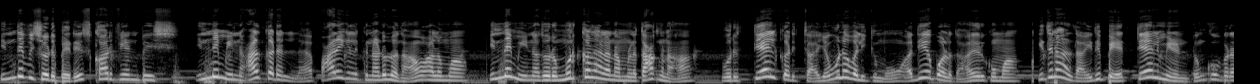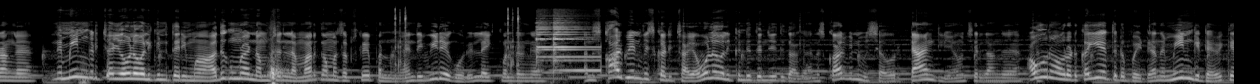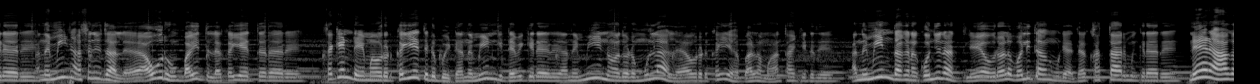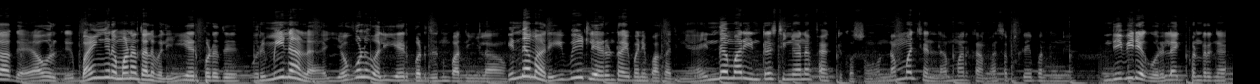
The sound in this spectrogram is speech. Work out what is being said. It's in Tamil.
இந்த விஷயோட பேரு ஸ்கார்பியன் ஃபிஷ் இந்த மீன் ஆழ்கடல்ல பாறைகளுக்கு நடுவில் தான் வாழுமா? இந்த மீன் அதோட முற்களால நம்மளை தாக்குனா ஒரு தேள் கடிச்சா எவ்வளவு வலிக்குமோ அதே போல தான் இருக்குமா? இதனால தான் இது பேர் தேள் மீன்ட்டும் கூப்பிடுறாங்க. இந்த மீன் கடிச்சா எவ்வளவு வலிக்குன்னு தெரியுமா? அதுக்கு முன்னாடி நம்ம சேனலை மறக்காம சப்ஸ்கிரைப் பண்ணுங்க. இந்த வீடியோக்கு ஒரு லைக் பண்றேங்க அந்த ஸ்கார்பியன் ஃபிஷ் கடிச்சா எவ்வளவு வலிக்குன்னு தெரிஞ்சதுக்காக? அந்த ஸ்கார்பியன் ஃபிஷ்ஷை ஒரு டேங்க்லயும் வச்சிருக்காங்க. அவரும் அவரோட கையை எடுத்துட்டு போயிட்டு அந்த மீன் கிட்ட வைக்கிறாரு. அந்த மீன் அசைஞ்சதால அவரும் பயத்துல கையை ஏத்துறாரு செகண்ட் டைம் அவரோட கையை எடுத்துட்டு போயிட்டு அந்த மீன் கிட்ட வைக்கிறாரு. அந்த மீன் அதோட முள்ளால அவரோட கையை பலமா தாக்கிடுது. அந்த மீன் தாக்கின கொஞ்ச நேரத்திலேயே அவரால் வலி தாங்க முடியாத கத்த ஆரம்பிக்கிறாரு. நேரம் ஆக ஆக அவருக்கு பயங்கரமான தலைவலி ஏற்படுது. ஒரு மீனால எவ்வளவு வலி ஏற்படுதுன்னு பாத்தீங்களா? இந்த மாதிரி வீட்டுல யாரும் ட்ரை பண்ணி பார்க்காதீங்க இந்த மாதிரி இன்ட்ரெஸ்டிங்கான ஃபேக்ட் கோசம் நம்ம சேனலை மறக்காம சப்ஸ்கிரைப் பண்ணுங்க இந்த வீடியோக்கு ஒரு லைக் பண்றேங்க.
